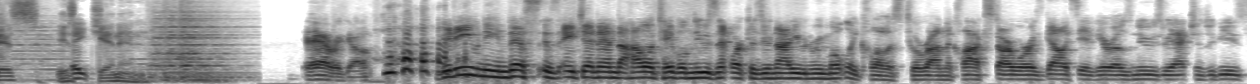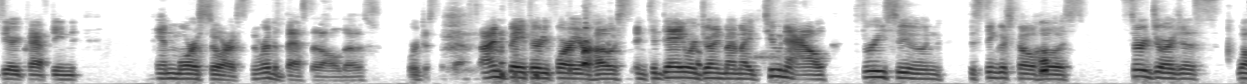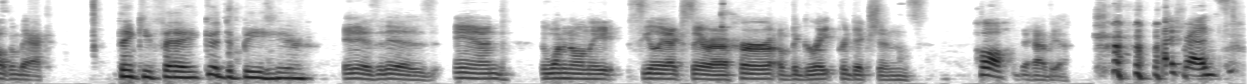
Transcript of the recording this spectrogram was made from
This is H. HNN. There we go. Good evening. This is HNN, the Holotable News Network, because you're not even remotely close to around the clock Star Wars, Galaxy of Heroes, news, reactions, reviews, theory crafting, and more source. And we're the best at all those. We're just the best. I'm Faye34, your host, and today we're joined by my two now, three soon distinguished co hosts, Sir Georges. Welcome back. Thank you, Faye. Good to be here. It is, it is. And the one and only Celiac Sarah, her of the great predictions. Oh, To have you. hi friends.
